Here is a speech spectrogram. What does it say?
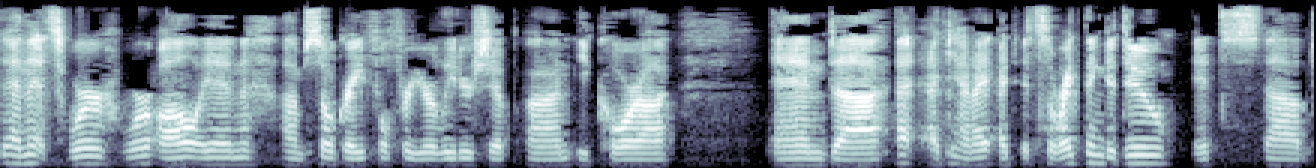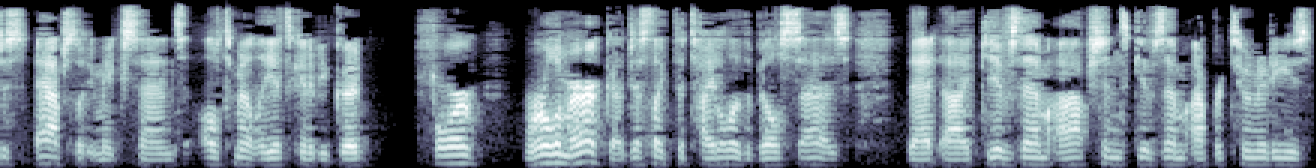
and it's we're we're all in. I'm so grateful for your leadership on Ecora, and uh, again, I, I, it's the right thing to do. It's uh, just absolutely makes sense. Ultimately, it's going to be good for rural America, just like the title of the bill says. That uh, gives them options, gives them opportunities.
